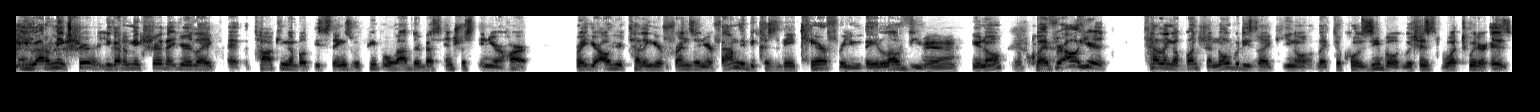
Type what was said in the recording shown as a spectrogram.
you got to make sure you got to make sure that you're like eh, talking about these things with people who have their best interest in your heart right? You're out here telling your friends and your family because they care for you they love you yeah. you know? But if you're out here telling a bunch of nobodies like you know like to Zibo, which is what twitter is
